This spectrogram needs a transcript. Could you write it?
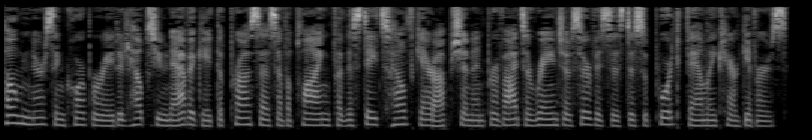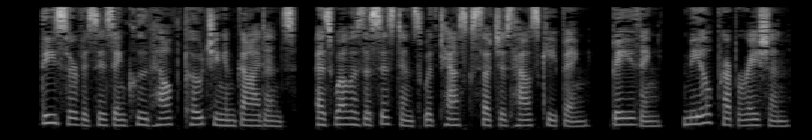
Home Nurse Incorporated helps you navigate the process of applying for the state's healthcare option and provides a range of services to support family caregivers. These services include health coaching and guidance, as well as assistance with tasks such as housekeeping, bathing, meal preparation,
